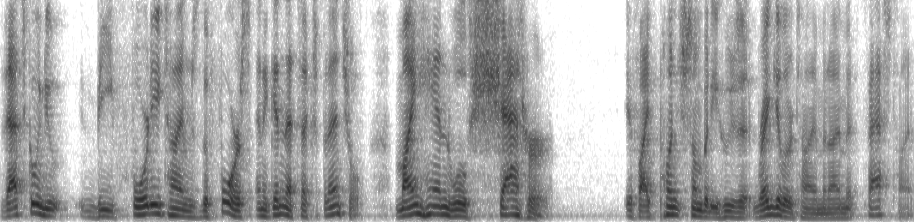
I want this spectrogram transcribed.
that's going to be 40 times the force. And again, that's exponential. My hand will shatter if I punch somebody who's at regular time and I'm at fast time.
